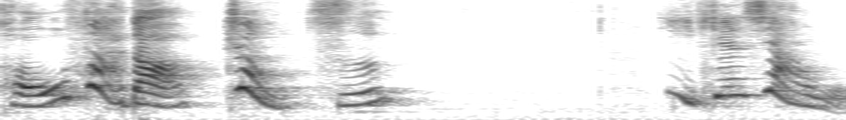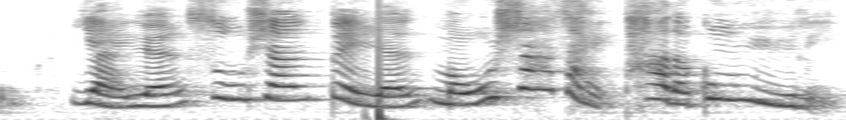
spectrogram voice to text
头发的证词。一天下午，演员苏珊被人谋杀在她的公寓里。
